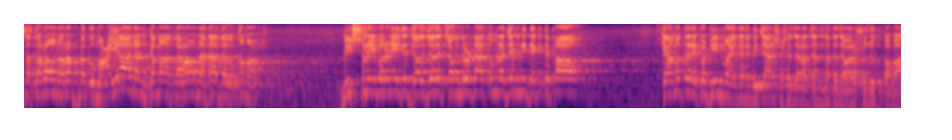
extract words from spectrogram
সাতারাউনা রাব্বাকুম আয়ানান কামা তারাউনা হাদাল কামার। বিষ্ণুই বলেন, এই যে জলজলে চন্দ্রটা তোমরা যেমনি দেখতে পাও কেমতের কঠিন ময়দানে বিচার শেষে যারা জান্নাতে যাওয়ার সুযোগ পাবা,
